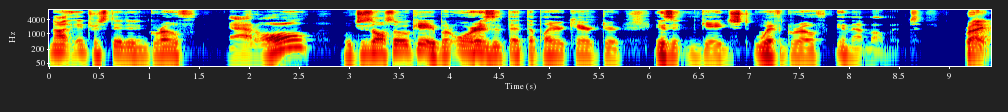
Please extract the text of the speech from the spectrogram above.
not interested in growth at all, which is also okay, but or is it that the player character isn't engaged with growth in that moment? Right.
